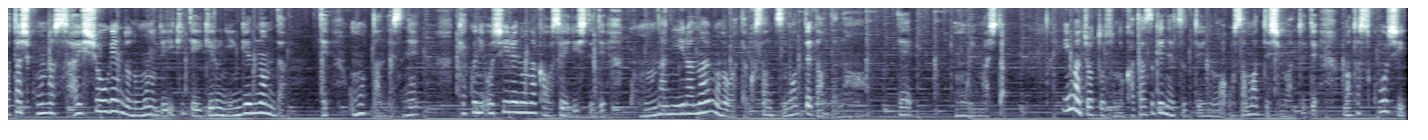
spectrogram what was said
私こんな最小限度のもので生きていける人間なんだって思ったんですね。逆に押し入れの中を整理しててこんなにいらないものがたくさん詰まってたんだなって思いました。今ちょっとその片付け熱っていうのは収まってしまっててまた少し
